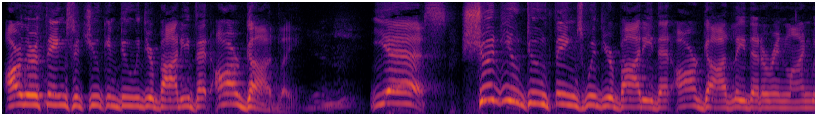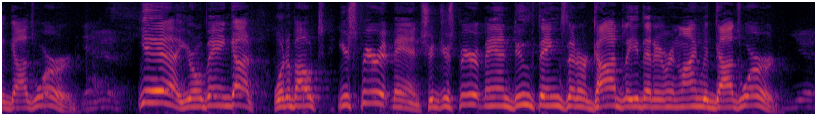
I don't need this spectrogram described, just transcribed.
Are there things that you can do with your body that are godly yes. Should you do things with your body that are godly that are in line with God's Word? Yes. Yeah you're obeying God. What about your spirit man? Should your spirit man do things that are godly that are in line with God's Word? Yes.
